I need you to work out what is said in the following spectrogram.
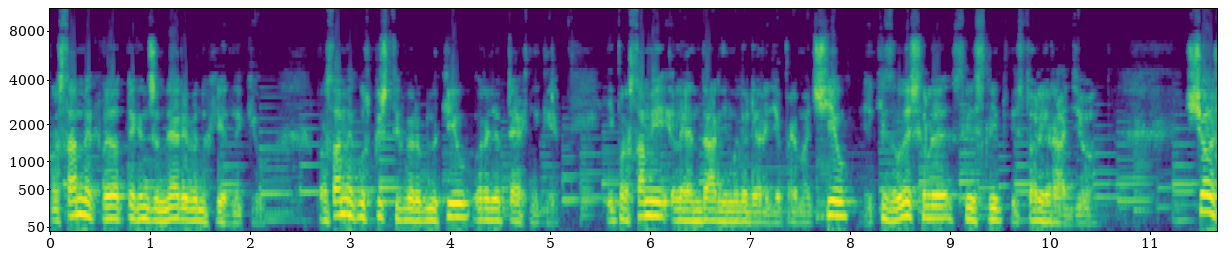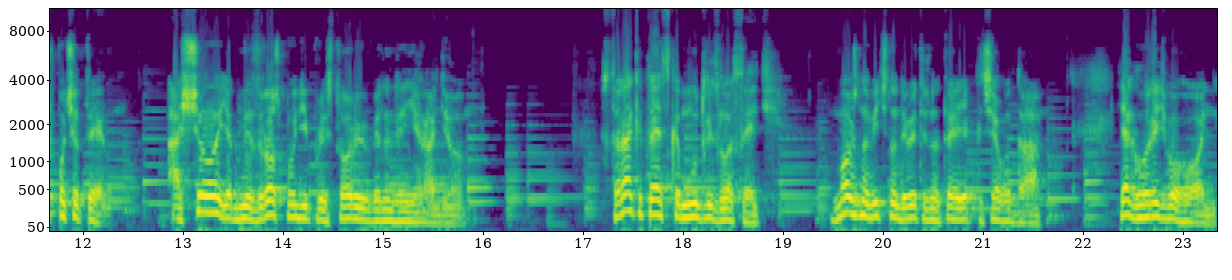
про самих видатних інженерів-винахідників, про самих успішних виробників радіотехніки і про самі легендарні моделі радіоприймачів, які залишили свій слід в історії радіо. Що ж почати? А що, як не з розповіді про історію винайдення радіо? Стара китайська мудрість гласить можна вічно дивитися на те, як тече вода, як горить вогонь.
